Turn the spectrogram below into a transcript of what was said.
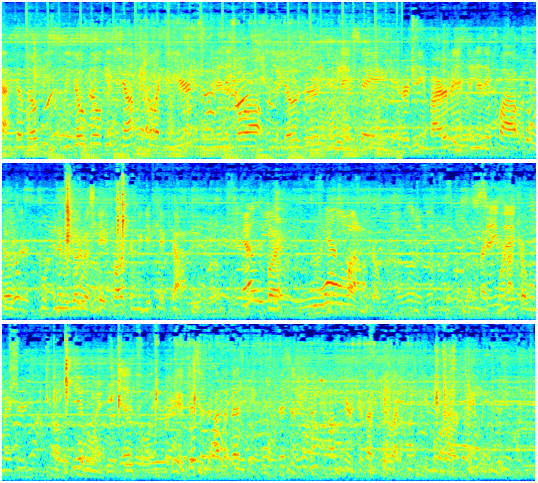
Yeah, they'll build these. We go build these jumps for like a year, and then they go out with the dozer, and they say it hurts the environment, and then they plow out with the dozer, and then we go to a skate park and we get kicked out. But who here's causing trouble? Like we're not troublemakers. The other way. Dude, this is I'm the best people. This is we come here because I feel like these people are our family.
